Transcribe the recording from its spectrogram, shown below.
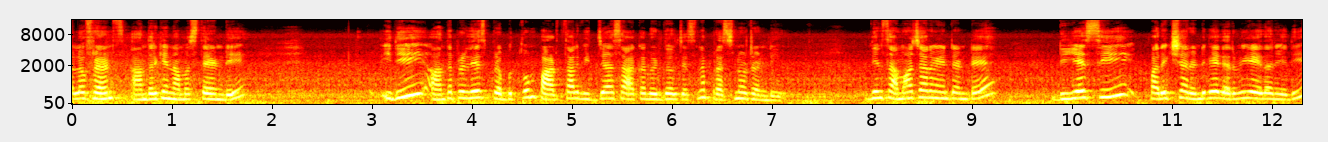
హలో ఫ్రెండ్స్ అందరికీ నమస్తే అండి. ఇది ఆంధ్రప్రదేశ్ ప్రభుత్వం పాఠశాల విద్యాశాఖ విడుదల చేసిన ప్రెస్ నోట్ అండి. దీని సమాచారం ఏంటంటే డిఎస్సి పరీక్ష రెండు వేల ఇరవై ఐదు అనేది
